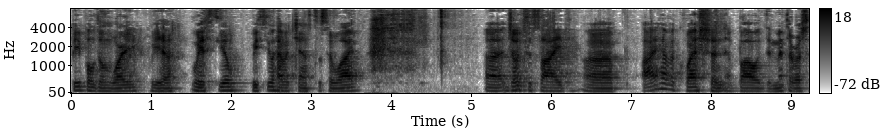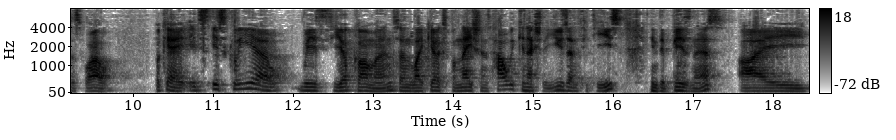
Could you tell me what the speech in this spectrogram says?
people don't worry. We are, we still, we still have a chance to survive. Uh, jokes aside, uh, I have a question about the metaverse as well. Okay, it's it's clear with your comments and like your explanations how we can actually use NFTs in the business. I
